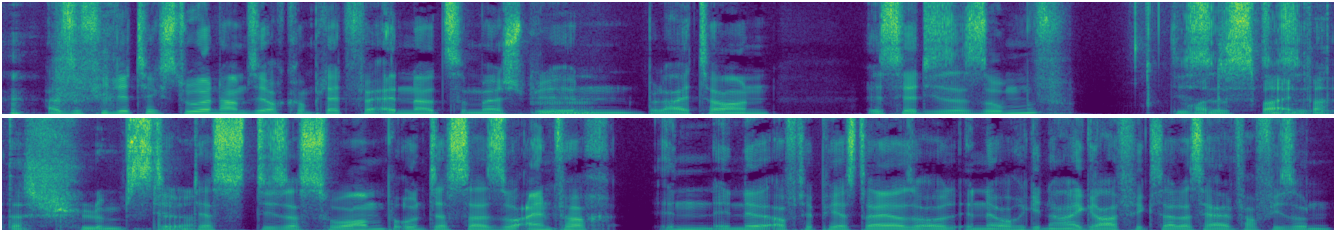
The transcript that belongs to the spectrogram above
Also viele Texturen haben sie auch komplett verändert. Zum Beispiel Mhm. in Blytown ist ja dieser Sumpf. Dieses, oh, das war diese, einfach das Schlimmste. das, dieser Swamp und das sah so einfach in, in der, auf der PS3, also in der Originalgrafik sah das ja einfach wie so ein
